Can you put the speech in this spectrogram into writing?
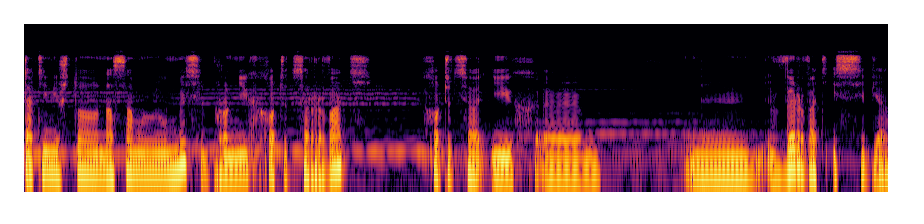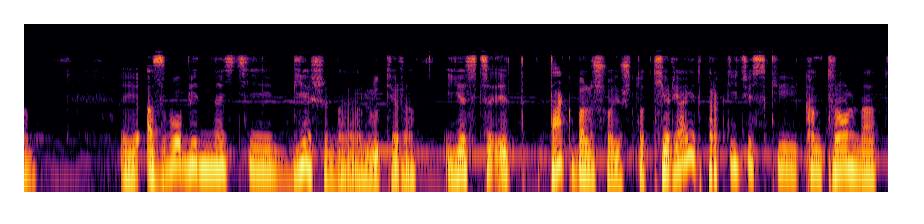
такими, что на самую мысль про них хочется рвать, хочется их вырвать из себя. Озлобленность бешеная Лютера есть так большой, что теряет практически контроль над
